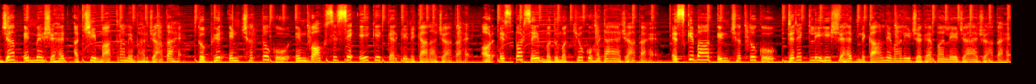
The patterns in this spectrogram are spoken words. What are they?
जब इनमें शहद अच्छी मात्रा में भर जाता है तो फिर इन छत्तों को इन बॉक्सेस से एक एक करके निकाला जाता है और इस पर से मधुमक्खियों को हटाया जाता है। इसके बाद इन छत्तों को डायरेक्टली ही शहद निकालने वाली जगह पर ले जाया जाता है।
